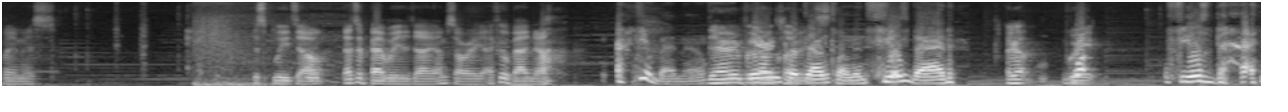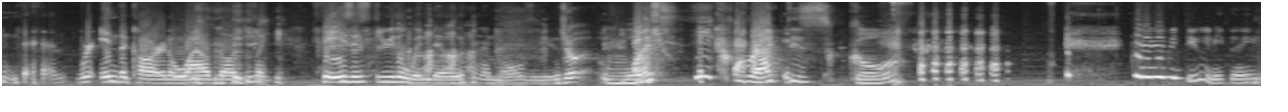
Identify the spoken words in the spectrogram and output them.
Wait, I missed. This bleeds out. That's a bad way to die. I'm sorry. I feel bad now. I feel bad now. Darren put Aaron down put down Clemens. Feels bad. I got great. Feels bad, man. We're in the car and a wild dog just, like phases through the window and then mauls you. Joe, what? he cracked his skull. He didn't even do anything.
